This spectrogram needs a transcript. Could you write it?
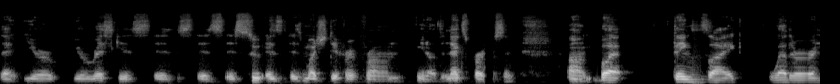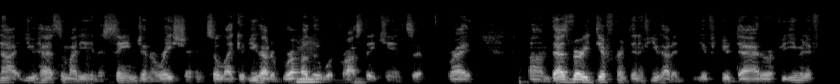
that your your risk is is is is is, is much different from you know the next person. Um, but things like whether or not you had somebody in the same generation. So like if you had a brother mm-hmm. with prostate cancer, right? Um, that's very different than if you had a if your dad or if you, even if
